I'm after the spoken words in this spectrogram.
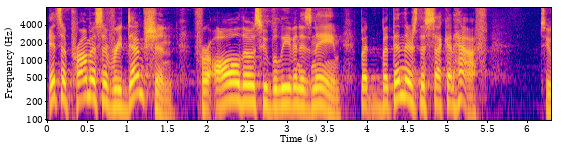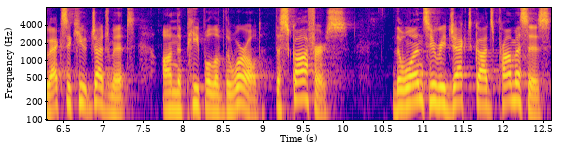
It's a promise of redemption for all those who believe in his name. But, but then there's the second half to execute judgment on the people of the world, the scoffers, the ones who reject God's promises,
